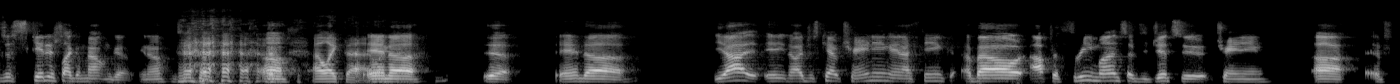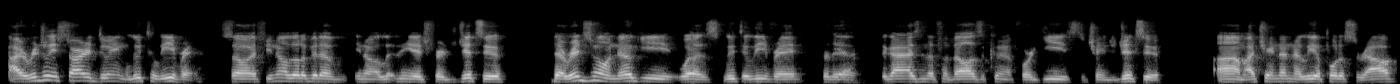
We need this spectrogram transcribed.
just skittish like a mountain goat, you know. Uh, I like that. I and like uh, yeah, and uh, yeah, it- you know, I just kept training, and I think about after three months of jujitsu training, uh, if I originally started doing luta livre. So if you know a little bit of you know lineage for jujitsu, the original nogi was luta livre for the Yeah. the guys in the favelas that couldn't afford gis to train jujitsu. Um, I trained under Leopoldo Sorral,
